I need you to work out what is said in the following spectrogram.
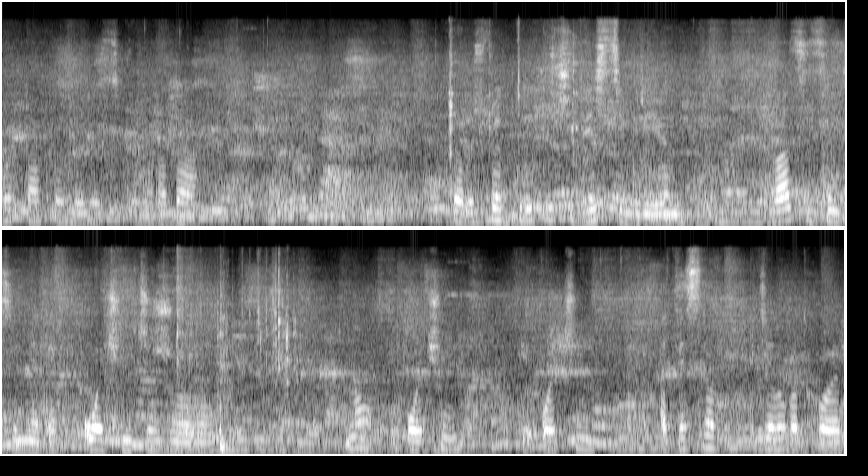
Вот так выглядит сковорода, которая стоит 3200 гривен. 20 сантиметров. Очень тяжелая. Ну, очень и очень ответственно к делу подходит.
